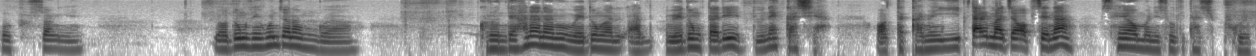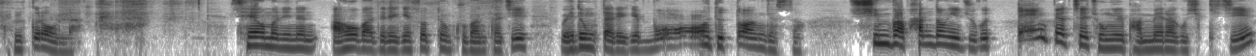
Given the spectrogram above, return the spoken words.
어 불쌍해. 여동생 혼자 남은 거야. 그런데 하나 남은 외동 아, 외동딸이 눈에 가시야. 어떻게 하면 이 딸마저 없애나? 새어머니 속이 다시 부글부글 끓어올라. 새어머니는 아홉 아들에게 쏟던 구방까지 외동딸에게 모두 떠안겼어. 쉰밥 한 덩이 주고 땡볕에 종일 밤매라고 시키지.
